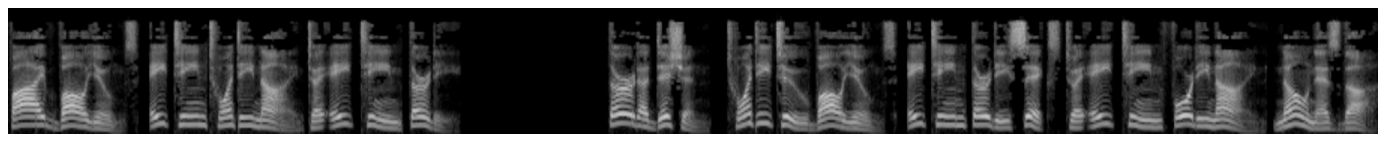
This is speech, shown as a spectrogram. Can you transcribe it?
5 volumes, 1829 to 1830. Third edition, 22 volumes, 1836 to 1849, known as the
